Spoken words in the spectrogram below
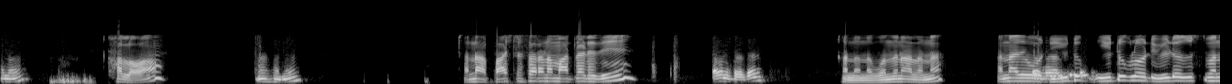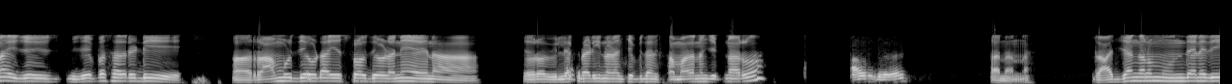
హలో హలో హలో అన్న పాస్టర్ సార్ అన్న మాట్లాడేది? అవును బ్రదర్. అన్న అన్న వందనాలన్న అన్న. అది ఒకటి యూట్యూబ్ యూట్యూబ్లో ఒకటి వీడియో చూస్తున్నా విజయ్ విజయప్రసాద్ రెడ్డి రాముడు దేవుడా యేసుప్రభు దేవుడు అని ఆయన ఎవరో విలేకరు అడిగినాడని చెప్పి దానికి సమాధానం చెప్పినారు. అవును బ్రదర్. అని అన్న రాజ్యాంగం ఉంది అనేది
